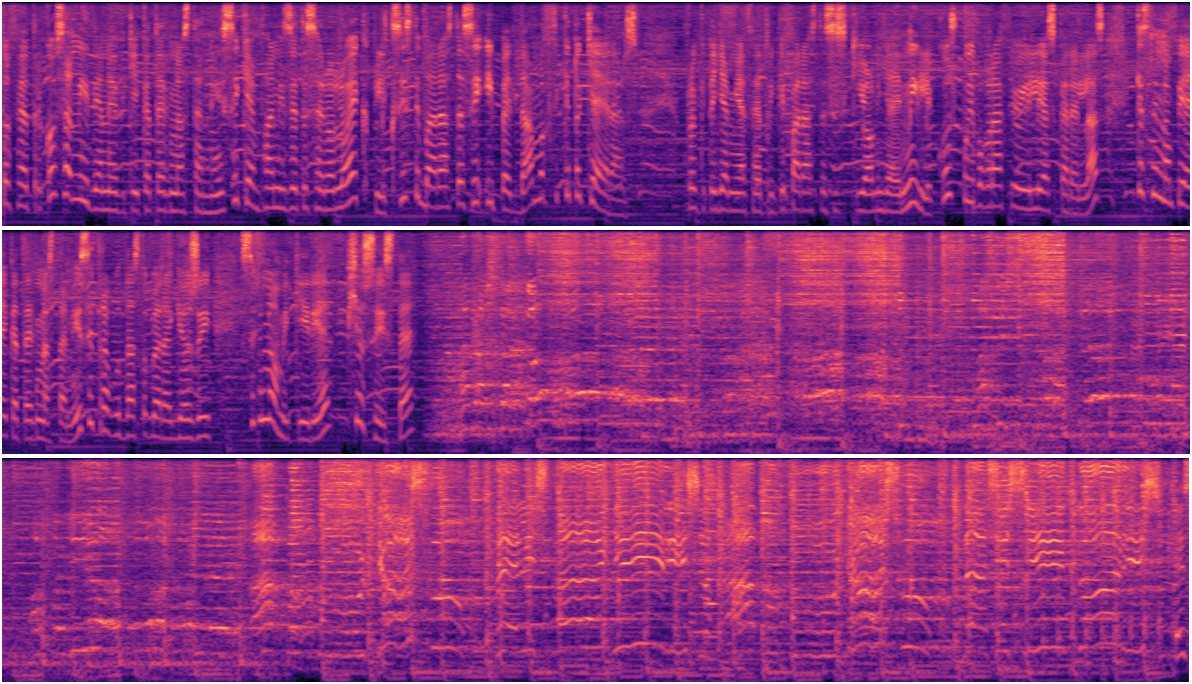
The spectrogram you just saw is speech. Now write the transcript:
Στο θεατρικό Σανίδι ανέβηκε η Κατερίνα Στανίση και εμφανίζεται σε ρόλο έκπληξη στην παράσταση «Η Πεντάμορφη και το Κέρας». Πρόκειται για μια θεατρική παράσταση σκιών για ενήλικους που υπογράφει ο Ηλίας Καρελάς και στην οποία η Κατερίνα Στανίση τραγουδά στον Καραγκιόζη «Συγγνώμη κύριε, ποιος είστε»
